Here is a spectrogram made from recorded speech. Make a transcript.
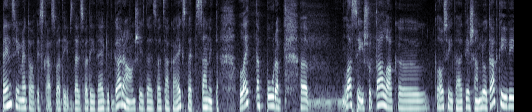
pensiju metodiskās vadības daļas vadītāja Egita Garā un šīs daļas vecākā eksperta Sanita Leta Pura. Uh, lasīšu tālāk, klausītāji tiešām ļoti aktīvi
